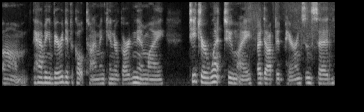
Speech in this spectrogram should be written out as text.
um, having a very difficult time in kindergarten, and my teacher went to my adopted parents and said,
